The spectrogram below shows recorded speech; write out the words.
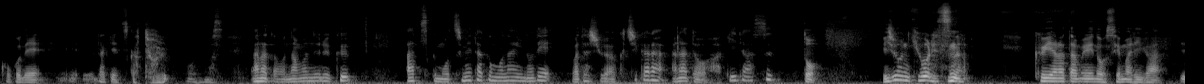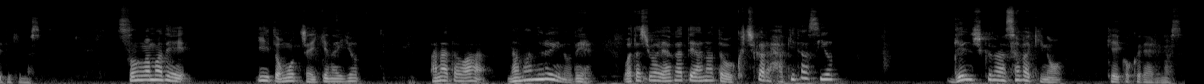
ここでだけ使っております。あなたは生ぬるく、熱くも冷たくもないので、私は口からあなたを吐き出すと、非常に強烈な悔い改めへの迫りが出てきます。そのままでいいと思っちゃいけないよ。あなたは生ぬるいので、私はやがてあなたを口から吐き出すよ。厳粛な裁きの警告であります。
